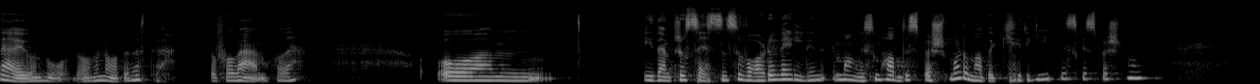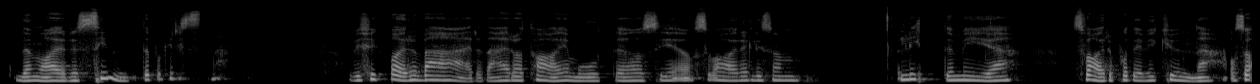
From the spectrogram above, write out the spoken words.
Det er jo nåde over nåde, vet du, å få være med på det. Og um, i den prosessen så var det veldig mange som hadde spørsmål. De hadde kritiske spørsmål. De var sinte på kristne. Vi fikk bare være der og ta imot det og, si, og svare liksom Lytte mye svare på det vi kunne. Og så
